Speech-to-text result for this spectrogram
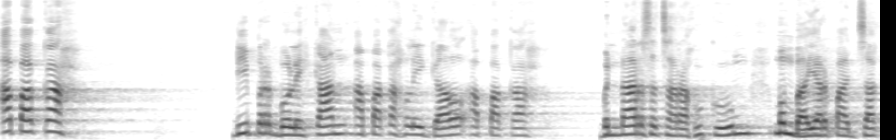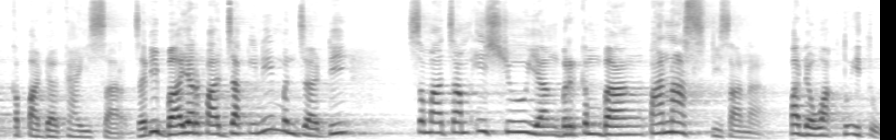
Apakah diperbolehkan, apakah legal, apakah benar secara hukum membayar pajak kepada kaisar. Jadi bayar pajak ini menjadi semacam isu yang berkembang panas di sana pada waktu itu.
